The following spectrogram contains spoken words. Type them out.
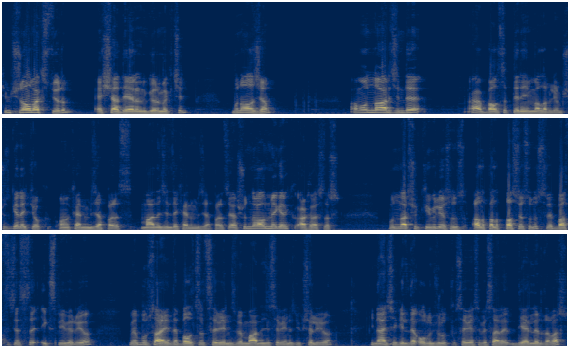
Şimdi şunu almak istiyorum. Eşya değerlerini görmek için. Bunu alacağım. Ama onun haricinde ha, balık deneyimi alabiliyormuşuz. Gerek yok. Onu kendimiz yaparız. Madenciliği de kendimiz yaparız. Yani şunları almaya gerek yok arkadaşlar. Bunlar çünkü biliyorsunuz alıp alıp basıyorsunuz ve bastıkça size XP veriyor. Ve bu sayede balıkçılık seviyeniz ve madencilik seviyeniz yükseliyor. Yine aynı şekilde olumculuk seviyesi vesaire diğerleri de var.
